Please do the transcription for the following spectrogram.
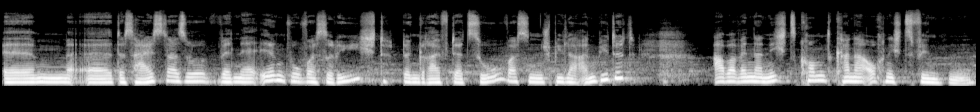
Ähm, äh, das heißt also, wenn er irgendwo was riecht, dann greift er zu, was ein Spieler anbietet. Aber wenn da nichts kommt, kann er auch nichts finden.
